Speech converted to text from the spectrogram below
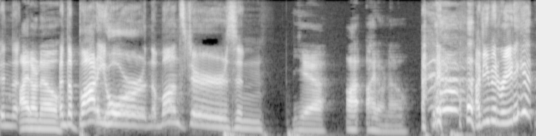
and the I don't know. and the body horror and the monsters and yeah. I, I don't know. have you been reading it?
